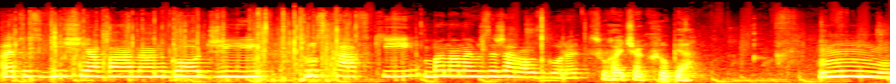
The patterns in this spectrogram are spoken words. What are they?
Ale tu jest wiśnia, banan, goji, truskawki. Banana już zeżarłam z góry. Słuchajcie, jak chrupie. Mmm,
